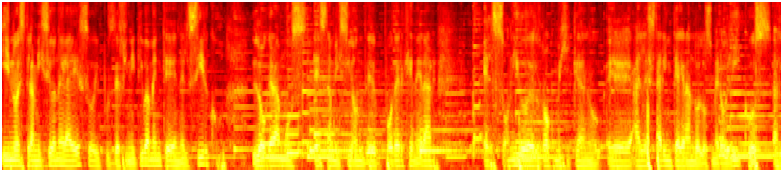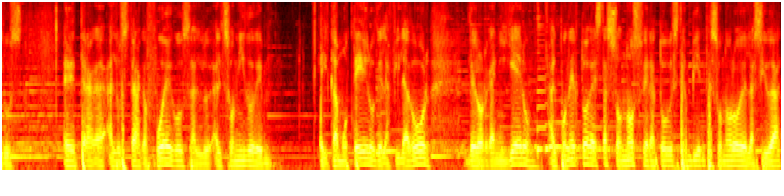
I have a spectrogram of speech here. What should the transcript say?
y nuestra misión era eso y pues definitivamente en el circo logramos esa misión de poder generar el sonido del rock mexicano eh, al estar integrando a los merolicos, a los, eh, a los tragafuegos, al, al sonido de el camotero, del afilador, del organillero, al poner toda esta sonósfera, todo este ambiente sonoro de la ciudad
